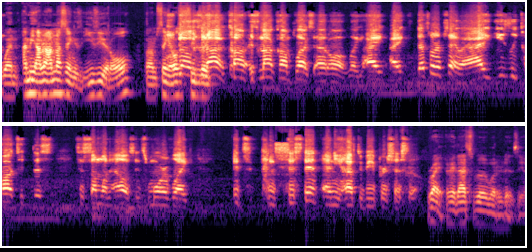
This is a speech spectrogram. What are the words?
When I mean I'm not, I'm not saying it's easy at all, but I'm saying it also no, seems it's like not com- it's not complex at all. Like I, I that's what I'm saying. Like I easily talk to this to someone else. It's more of like it's consistent and you have to be persistent. Right. Okay, that's really what it is. Yeah.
